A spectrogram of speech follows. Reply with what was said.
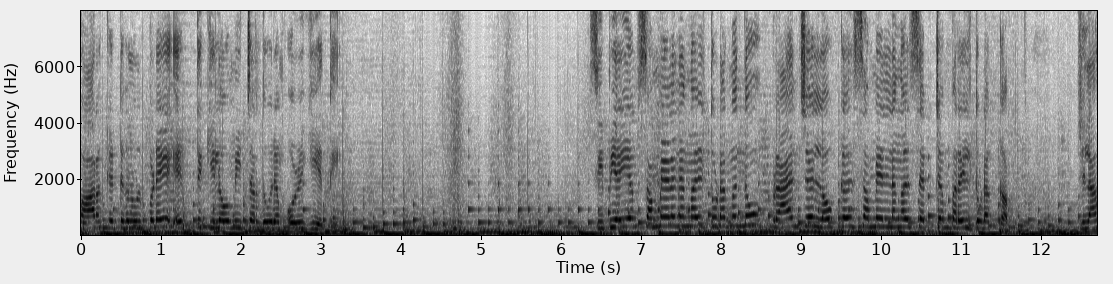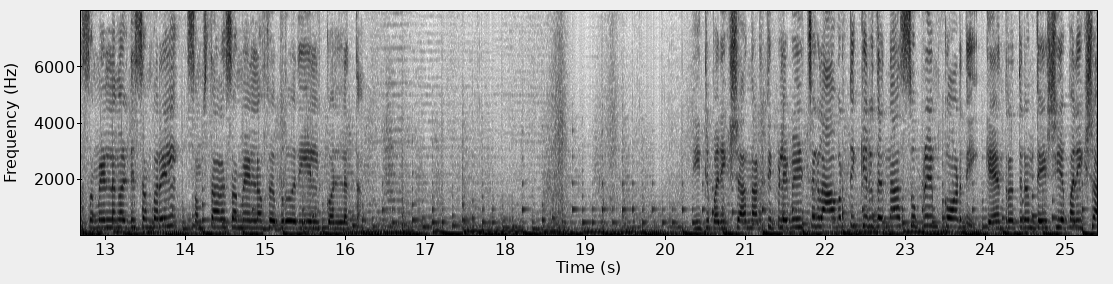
പാറക്കെട്ടുകൾ ഉൾപ്പെടെ എട്ട് കിലോമീറ്റർ ദൂരം ഒഴുകിയെത്തി. സി പി ഐ എം സമ്മേളനങ്ങൾ തുടങ്ങുന്നു. ബ്രാഞ്ച് ലോക്കൽ സമ്മേളനങ്ങൾ സെപ്റ്റംബറിൽ തുടക്കം. ജില്ലാ സമ്മേളനങ്ങൾ ഡിസംബറിൽ സംസ്ഥാന സമ്മേളനം ഫെബ്രുവരിയിൽ കൊല്ലത്ത്. നീറ്റ് പരീക്ഷാ നടത്തിപ്പിലെ വീഴ്ചകൾ ആവർത്തിക്കരുതെന്ന് സുപ്രീം കോടതി. കേന്ദ്രത്തിനും ദേശീയ പരീക്ഷാ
